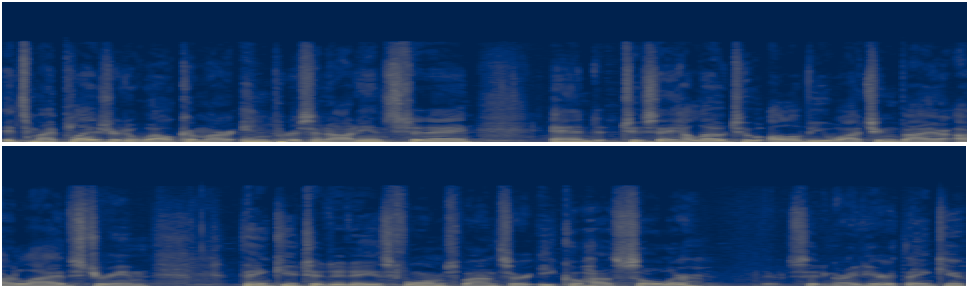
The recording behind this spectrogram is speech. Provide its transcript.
It's my pleasure to welcome our in-person audience today and to say hello to all of you watching via our live stream. Thank you to today's forum sponsor, EcoHouse Solar. They're sitting right here. Thank you.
